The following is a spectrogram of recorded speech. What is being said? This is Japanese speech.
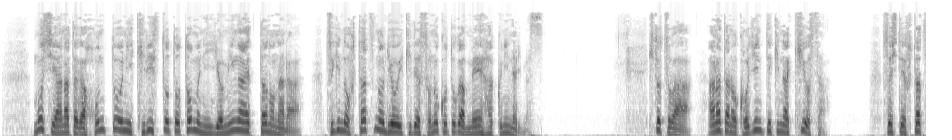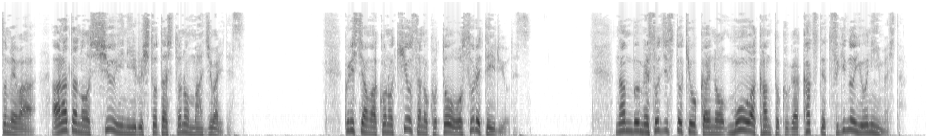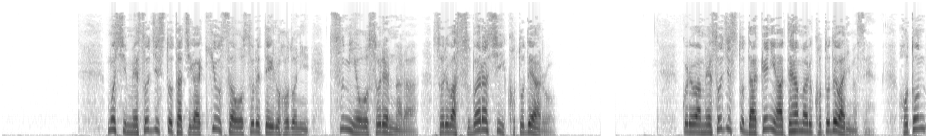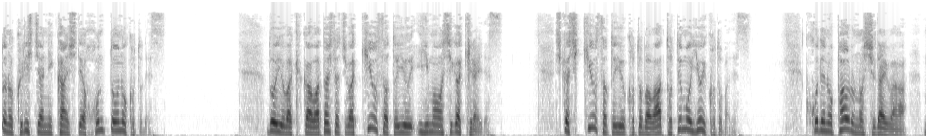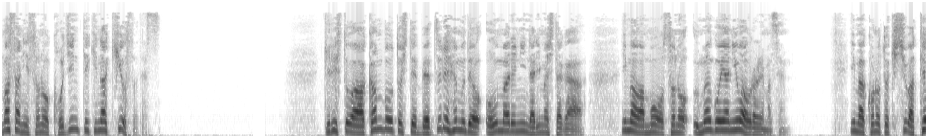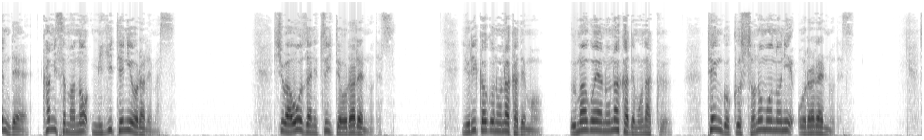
もしあなたが本当にキリストと共に蘇ったのなら、次の2つの領域でそのことが明白になります。一つは、あなたの個人的な清さ。そして二つ目は、あなたの周囲にいる人たちとの交わりです。クリスチャンはこの清さのことを恐れているようです。南部メソジスト教会のモーア監督がかつて次のように言いました。もしメソジストたちが清さを恐れているほどに罪を恐れるなら、それは素晴らしいことであろう。これはメソジストだけに当てはまることではありません。ほとんどのクリスチャンに関して本当のことです。どういうわけか私たちは清さという言い回しが嫌いです。しかし清さという言葉はとても良い言葉です。ここでのパウロの主題は、まさにその個人的な清さです。キリストは赤ん坊としてベツレヘムでお生まれになりましたが、今はもうその馬小屋にはおられません。今この時主は天で神様の右手におられます。主は王座についておられるのです。ゆりかごの中でも、馬小屋の中でもなく、天国そのものにおられるのです。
